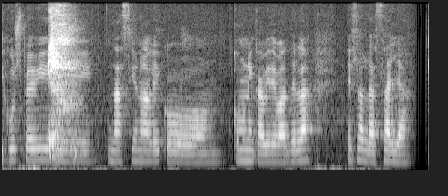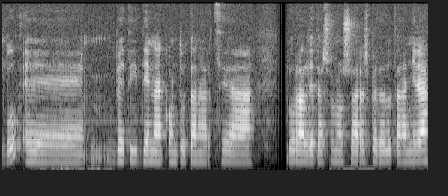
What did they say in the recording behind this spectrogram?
ikuspegi nazionaleko komunikabide bat dela, Ez alda zaila. Gu? E, beti dena kontutan hartzea lurraldetasun oso errespetatu eta gainera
